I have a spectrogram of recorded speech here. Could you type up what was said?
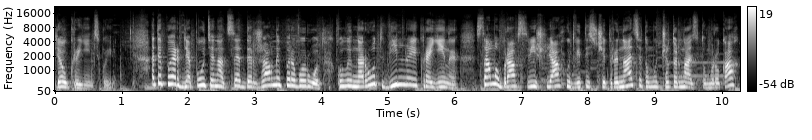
для української. А тепер для Путіна це державний переворот, коли народ вільної країни сам обрав свій шлях у 2013-2014 роках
